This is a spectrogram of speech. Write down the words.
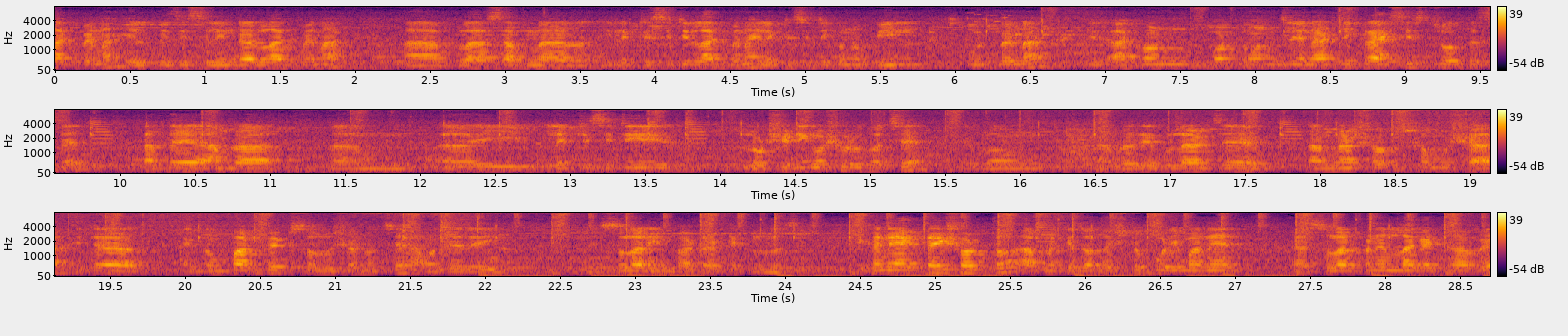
লাগবে না, এলপিজি সিলিন্ডার লাগবে না প্লাস আপনার ইলেকট্রিসিটি লাগবে না, ইলেকট্রিসিটি কোনো বিল উঠবে না। এখন বর্তমান যে এনার্জি ক্রাইসিস চলতেছে, তাতে আমরা এই ইলেকট্রিসিটি লোডশেডিংও শুরু হচ্ছে এবং আমরা রেগুলার যে রান্নার সমস্যা, এটা একদম পারফেক্ট সলিউশন হচ্ছে আমাদের এই সোলার ইনভার্টার টেকনোলজি এখানে একটাই শর্ত, আপনাকে যথেষ্ট পরিমাণে সোলার প্যানেল লাগাইতে হবে।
